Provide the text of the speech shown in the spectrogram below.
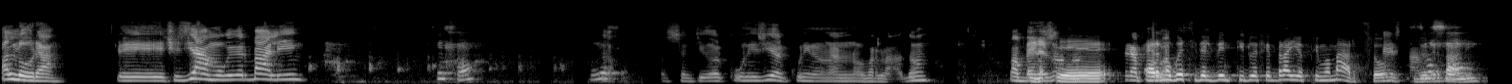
Allora, eh, ci siamo con i verbali? Sì, sì. Io No. sì. Ho sentito alcuni sì, alcuni non hanno parlato. Va bene, sono eh, erano questi del 22 febbraio e 1 marzo? Esatto. Sì, sì.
